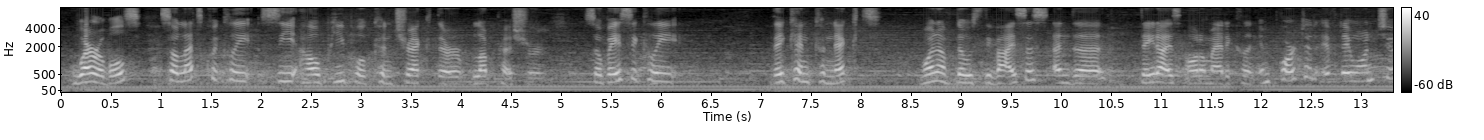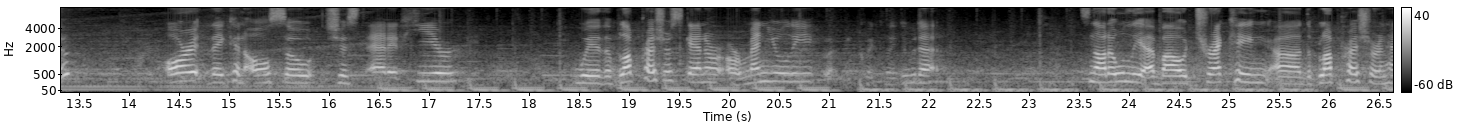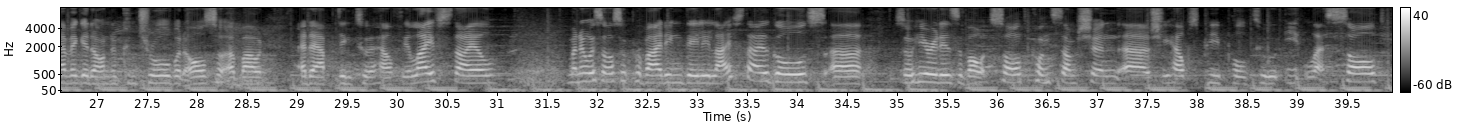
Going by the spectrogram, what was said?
wearables. So let's quickly see how people can track their blood pressure. So basically they can connect one of those devices and the data is automatically imported if they want to. Or they can also just add it here with a blood pressure scanner or manually. Let me quickly do that. It's not only about tracking uh, the blood pressure and having it under control, but also about adapting to a healthy lifestyle. Manoa is also providing daily lifestyle goals. Uh, so here it is about salt consumption. Uh, she helps people to eat less salt,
